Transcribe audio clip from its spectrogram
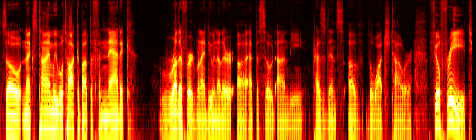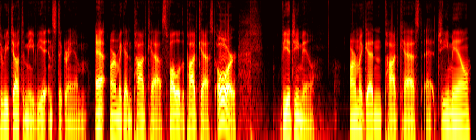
So next time we will talk about the fanatic Rutherford when I do another uh, episode on the presidents of the Watchtower. Feel free to reach out to me via Instagram at Armageddon Podcast. Follow the podcast or via Gmail. Armageddon Podcast at gmail.com.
